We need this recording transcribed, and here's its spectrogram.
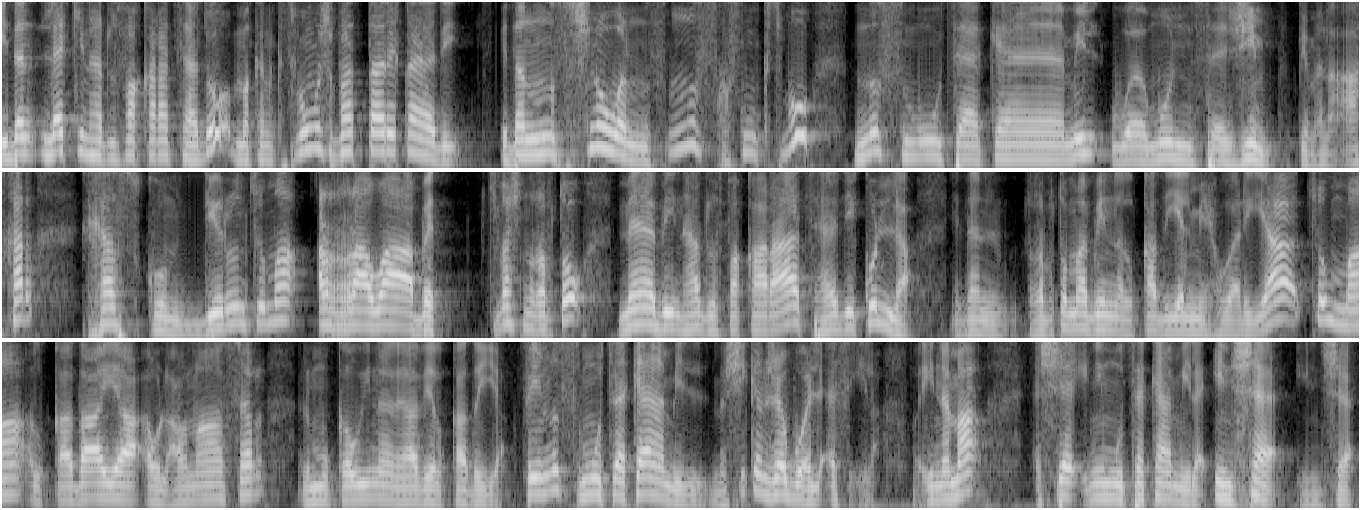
إذا لكن هذه الفقرات هادو ما كنكتبهمش بهذه الطريقة هذه إذا النص شنو هو النص؟ النص خصنا نكتبو نص متكامل ومنسجم. بمعنى آخر خاصكم ديروا نتوما الروابط. كيفاش نربطوا ما بين هذه الفقرات هذه كلها. إذا نربطوا ما بين القضية المحورية ثم القضايا أو العناصر المكونة لهذه القضية. في نص متكامل ماشي كنجاوبوا على الأسئلة وإنما أشياء يعني متكاملة إنشاء إنشاء.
